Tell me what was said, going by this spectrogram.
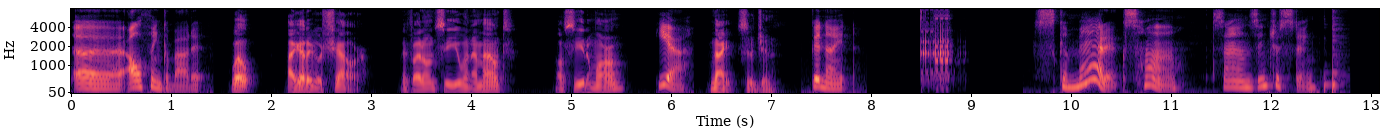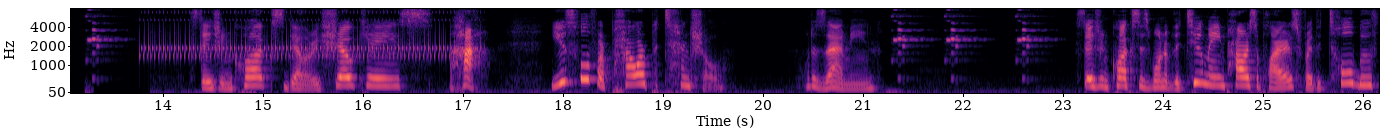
Uh, I'll think about it. Well, I gotta go shower. If I don't see you when I'm out, I'll see you tomorrow. Yeah. Night, Sujin. Good night. Schematics, huh? Sounds interesting. Station Quux, Gallery Showcase. Aha! Useful for power potential. What does that mean? Station Quux is one of the two main power suppliers for the toll booth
